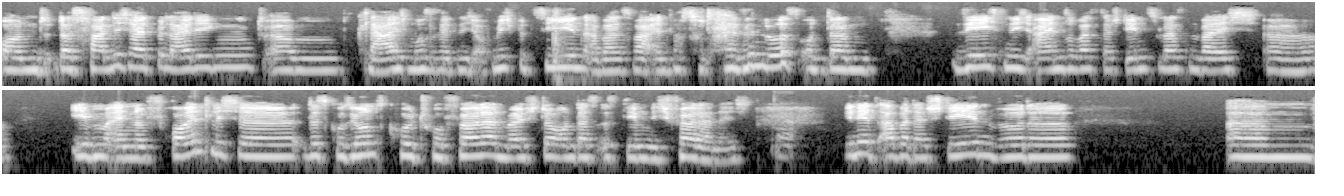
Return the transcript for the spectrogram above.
Und das fand ich halt beleidigend. Ähm, klar, ich muss es jetzt nicht auf mich beziehen, aber es war einfach total sinnlos. Und dann sehe ich es nicht ein, sowas da stehen zu lassen, weil ich äh, eben eine freundliche Diskussionskultur fördern möchte und das ist dem nicht förderlich. Ja. Wenn jetzt aber da stehen würde, ähm,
